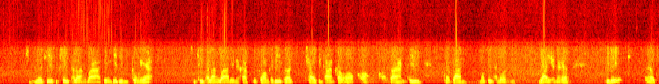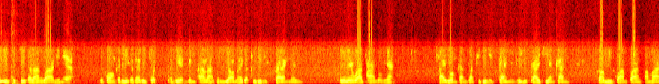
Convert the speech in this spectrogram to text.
ๆเนื้อที่ 14 ตารางวา ซึ่งที่ดินตรงเนี้ย 14 ตารางวานี้นะครับ ผู้ฟ้องคดีก็ใช้เป็นทางเข้าออกของของบ้านที่จากบ้านมาสู่ถนน ใหญ่อะนะครับ ทีนี้ที่ดิน 14 ตารางวานี้เนี่ยผู้ฟ้องคดีก็ได้ไปจดทะเบียนเป็นภาระจำยอมให้กับที่ดินอีกแปลงหนึ่งคือเรียกว่าทางตรงเนี้ยใช้ร่วมกันกับที่ดินอีกแปลงหนึ่งที่อยู่ใกล้เคียงกัน ก็มีความกว้างประมาณ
